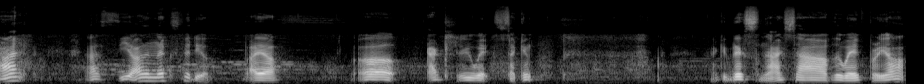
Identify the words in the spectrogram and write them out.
I'll see you on the next video. Bye, y'all. Uh, actually, wait a second. I get this nice out of the way for y'all.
